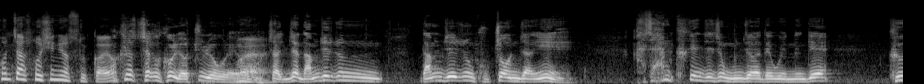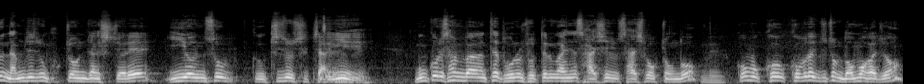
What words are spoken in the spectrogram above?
혼자 소신이었을까요? 아, 그래서 제가 그걸 여쭈려고 그래요. 네. 자, 이제 남재준 남재준 국정원장이 가장 크게 이제 지금 문제가 되고 있는 게 그 남재준 국정원장 시절에 이현수 그 기조실장이 네. 문고리 선배한테 돈을 줬다는 거 아니냐 40, 40억 정도? 네. 그거 뭐, 그, 그보다 이제 좀 넘어가죠.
